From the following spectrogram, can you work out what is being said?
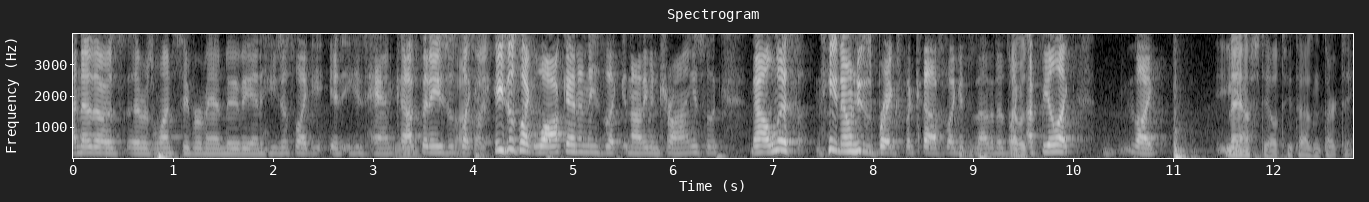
I know there was there was one Superman movie, and he just like he- he's handcuffed, Yeah. and he's just like, like- he's just like walking, and he's like not even trying. He's like, now listen, you know, and he just breaks the cuffs like it's nothing. It's like was- I feel like, like, Man yeah. of Steel, 2013.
